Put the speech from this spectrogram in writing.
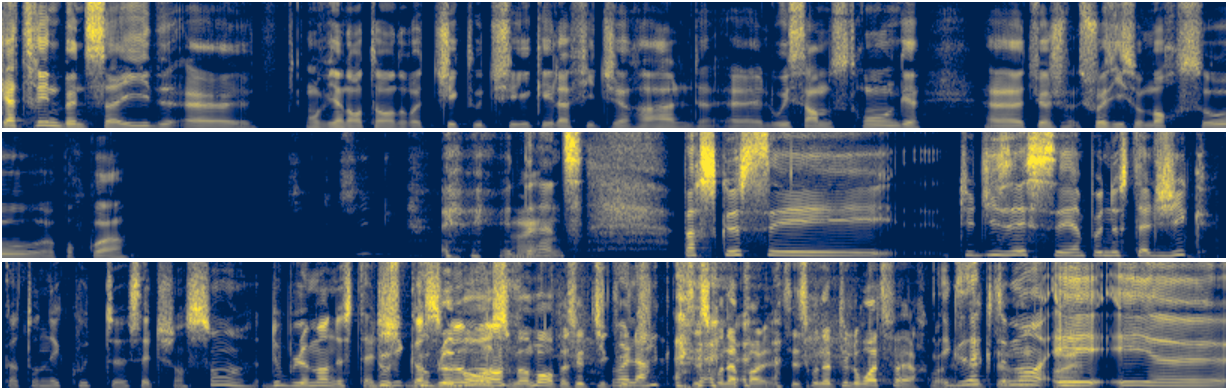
Catherine Ben Saïd, euh, on vient d'entendre Chick to Chick, Ella Fitzgerald, euh, Louis Armstrong. Euh, tu as cho- choisi ce morceau, euh, pourquoi? Et Ouais. dance. Parce que c'est, tu disais, c'est un peu nostalgique quand on écoute cette chanson, doublement nostalgique en ce Doublement moment. en ce moment, parce que Chick Voilà. to Chick, c'est ce qu'on a, pas- c'est ce qu'on a plus le droit de faire. quoi. Exactement. ouais. Et, et, euh,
